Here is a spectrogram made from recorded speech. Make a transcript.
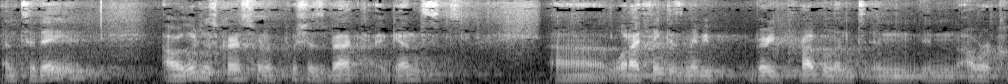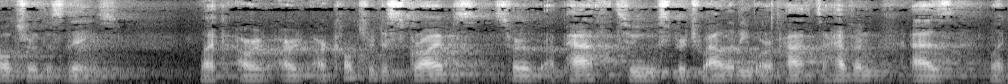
And today, our Lord Jesus Christ sort of pushes back against uh, what I think is maybe very prevalent in, in our culture these days. Like our, our, our culture describes sort of a path to spirituality or a path to heaven as like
